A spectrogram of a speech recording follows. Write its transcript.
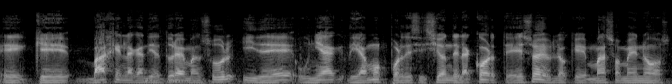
eh, que bajen la candidatura de Mansur y de Uñac, digamos, por decisión de la Corte. Eso es lo que más o menos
